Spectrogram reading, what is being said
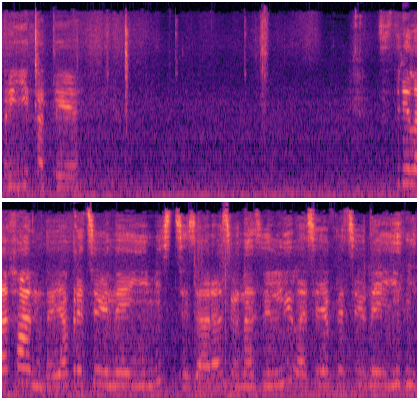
приїхати. Стріла Ханди, я працюю на її місці зараз. Вона звільнилася, я працюю на її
